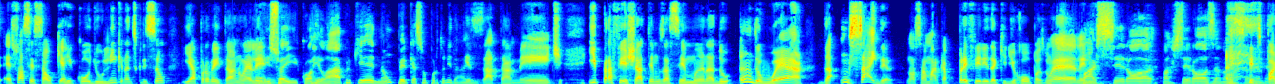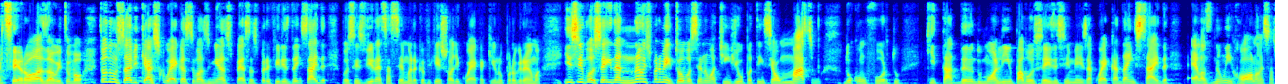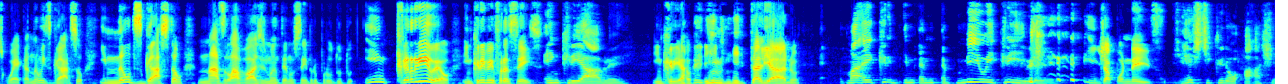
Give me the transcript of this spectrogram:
É só acessar o QR Code, o link na descrição e aproveitar, não é, É Lênin? isso aí, corre lá porque não perca essa oportunidade. Exatamente. E para fechar, temos a semana do Underwear da Insider, nossa marca preferida aqui de roupas, não é, Lênin? Parceiro, parceirosa nossa, né? Parceirosa, muito bom. Todo mundo sabe que as cuecas são as minhas peças preferidas da Insider. Vocês viram essa semana que eu fiquei só de cueca aqui no programa. E se você ainda não experimentou, você não atingiu o potencial máximo do conforto que tá dando molinho pra vocês esse mês. A cueca da Insider, elas não enrolam essas cuecas, não esgarçam e não desgastam nas lavagens, mantendo sempre o produto incrível. Incrível em francês. Incrível. Incrível em italiano. Ma incri- é, é mio incrível. Em japonês.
